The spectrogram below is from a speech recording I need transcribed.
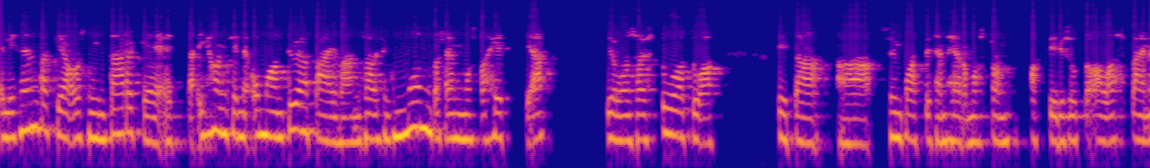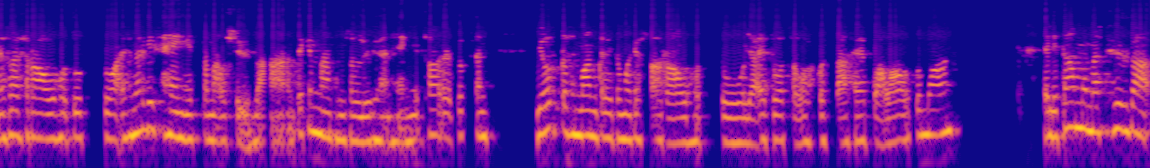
Eli sen takia olisi niin tärkeää, että ihan sinne omaan työpäivään saisi niin monta semmoista hetkeä, jolloin saisi tuotua sitä ää, sympaattisen hermoston aktiivisuutta alaspäin ja saisi rauhoituttua esimerkiksi hengittämällä syvään, tekemään semmoisen lyhyen hengitysharjoituksen, jotta se mantelitumake saa rauhoittua ja etuotsalohkot pääsee palautumaan. Eli tämä on mun mielestä hyvä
